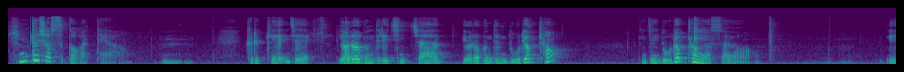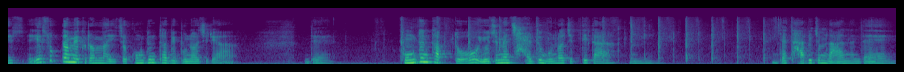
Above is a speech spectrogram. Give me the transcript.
힘드셨을 것 같아요. 음, 그렇게 이제 여러분들이 진짜 여러분들은 노력형? 굉장히 노력형이었어요. 예, 예 속담에 그런 말 있죠. 공든탑이 무너지랴. 근데 공든탑도 요즘엔 잘도 무너집디다. 음. 이제 답이 좀 나왔는데 아,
